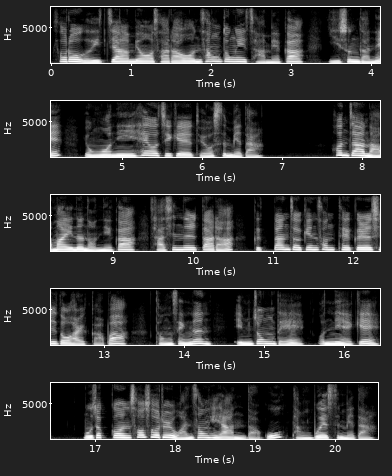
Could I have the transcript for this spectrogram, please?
서로 의지하며 살아온 쌍둥이 자매가 이 순간에 영원히 헤어지게 되었습니다. 혼자 남아있는 언니가 자신을 따라 극단적인 선택을 시도할까봐 동생은 임종대 언니에게 무조건 소설을 완성해야 한다고 당부했습니다.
